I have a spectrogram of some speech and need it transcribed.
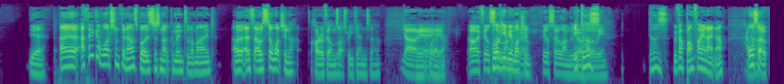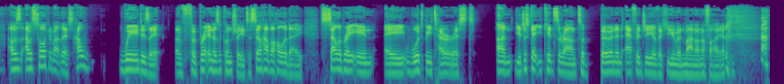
yeah. Uh, I think I watched something else, but it's just not come into my mind. I, I I was still watching horror films last weekend, so Oh uh, yeah, whatever. yeah. Oh, it feels. What so have you been ago. watching? Feels so long ago. It does. Halloween. does. We've had bonfire night now. know. Also, I was I was talking about this. How weird is it of, for Britain as a country to still have a holiday celebrating a would be terrorist, and you just get your kids around to burn an effigy of a human man on a fire?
